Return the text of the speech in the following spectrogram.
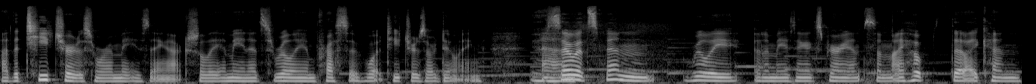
uh, the teachers were amazing, actually. I mean, it's really impressive what teachers are doing. Yeah. So it's been really an amazing experience. And I hope that I can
